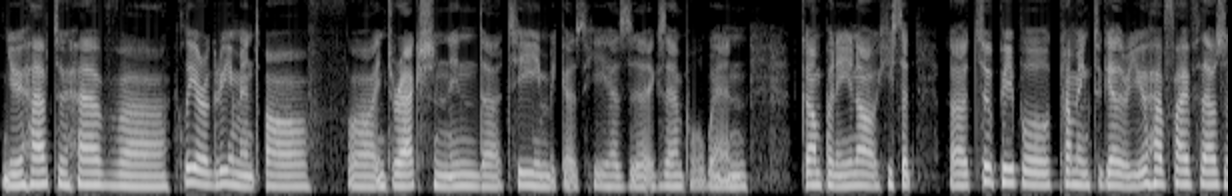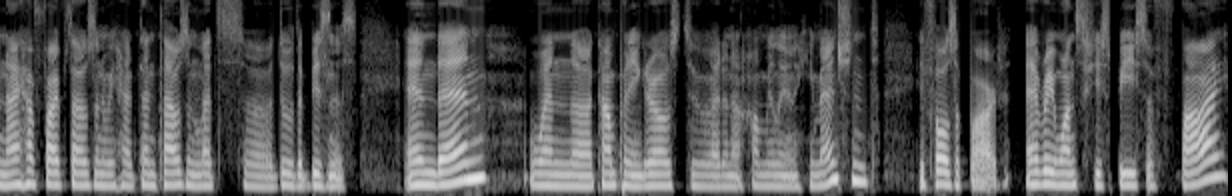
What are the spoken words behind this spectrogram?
you have to have a clear agreement of uh, interaction in the team because he has an example when company, you know, he said. Uh, two people coming together. You have 5,000, I have 5,000, we have 10,000, let's uh, do the business. And then when a company grows to I don't know how million he mentioned, it falls apart. Everyone's his piece of pie,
